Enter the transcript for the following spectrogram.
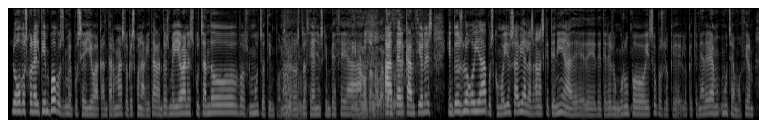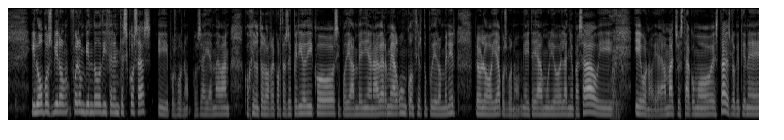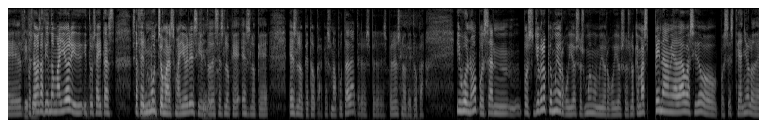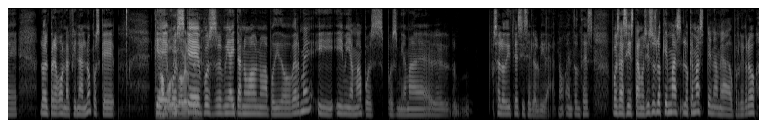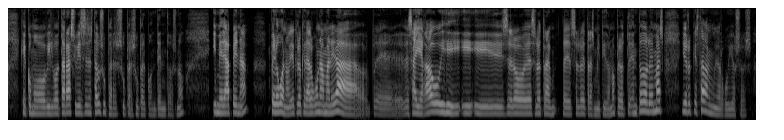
Luego, pues con el tiempo, pues me puse yo a cantar más lo que es con la guitarra. Entonces me llevan escuchando pues mucho tiempo, ¿no? De los 13 años que empecé a, no a hacer ¿no? canciones. Y entonces luego ya, pues como ellos sabían las ganas que tenía de, de- de tener un grupo y eso, pues lo que, lo que tenían era mucha emoción. Y luego pues vieron, fueron viendo diferentes cosas y pues bueno, pues ahí andaban cogiendo todos los recortes de periódicos, si podían venían a verme, algún concierto pudieron venir, pero luego ya, pues bueno, mi aita ya murió el año pasado y, Vaya. y bueno, ya Macho está como está, es lo que tiene, Sí, pues sí. te vas haciendo mayor y, y tus aitas se hacen Sin duda. mucho más mayores y Sin entonces duda. es lo que es lo que es lo que toca, que es una putada, pero es, pero es, pero es lo que toca. Y bueno, pues han- pues yo creo que muy orgullosos, muy muy muy orgullosos. Lo que más pena me ha dado ha sido pues este año lo de lo del pregón al final, ¿no? Pues que que No pues verte. que pues mi aita no, ha- no ha podido verme y, y mi ama pues pues mi ama eh, se lo dices y se le olvida, ¿no? Entonces, pues así estamos. Y eso es lo que más, lo que más pena me ha dado, porque creo que como bilbotaras hubiesen estado súper, súper, súper contentos, ¿no? Y me da pena, pero bueno, yo creo que de alguna manera eh, les ha llegado y, se, lo, se, lo se lo he transmitido, ¿no? Pero en todo lo demás, yo creo que estaban muy orgullosos.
